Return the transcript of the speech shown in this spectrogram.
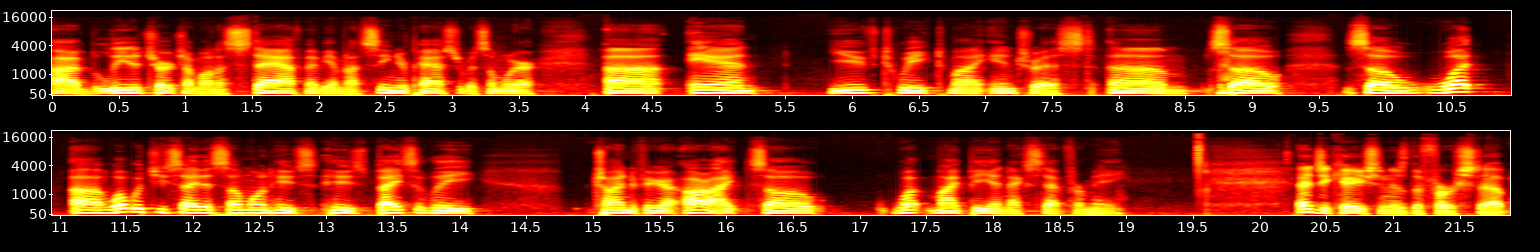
I lead a church. I'm on a staff. Maybe I'm not senior pastor, but somewhere. Uh, and you've tweaked my interest. Um, so, so what? Uh, what would you say to someone who's who's basically trying to figure out? All right, so what might be a next step for me? Education is the first step.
